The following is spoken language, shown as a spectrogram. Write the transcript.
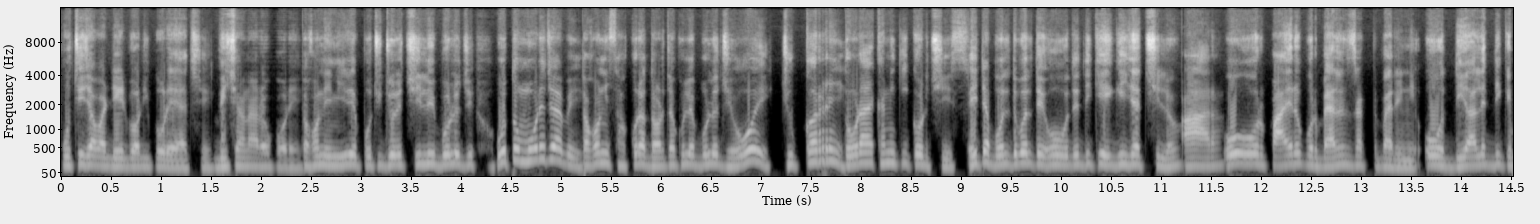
পচি যাওয়া ডেড বডি পড়ে আছে বিছানার ওপরে। তখনই নীরে পচি জোরে চিলি বলে যে, ও তো মরে যাবে! তখনই সাকুরা দরজা খুলে বলল যে, ওই, চুপ কর রে, তোরা এখানে কি করছিস? এইটা বলতে বলতে ও ওদের দিকে এগিয়ে যাচ্ছিল, আর ও ওর পায়ের উপর ব্যালেন্স রাখতে পারেনি। ও দেয়ালের দিকে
